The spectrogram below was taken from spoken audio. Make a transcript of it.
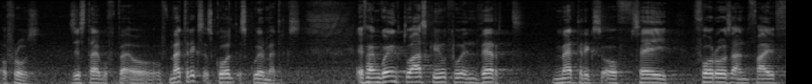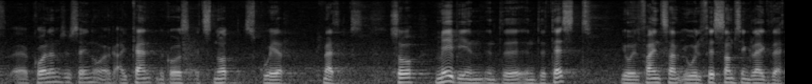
of rows. This type of, of matrix is called square matrix. If I'm going to ask you to invert matrix of, say, 4 rows and 5 uh, columns, you say, no, I can't because it's not square matrix. So maybe in, in, the, in the test, you will find some, you will face something like that.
